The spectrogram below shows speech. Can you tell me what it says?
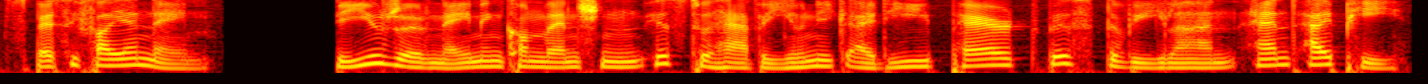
Specify a name. The usual naming convention is to have a unique ID paired with the VLAN and IP.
